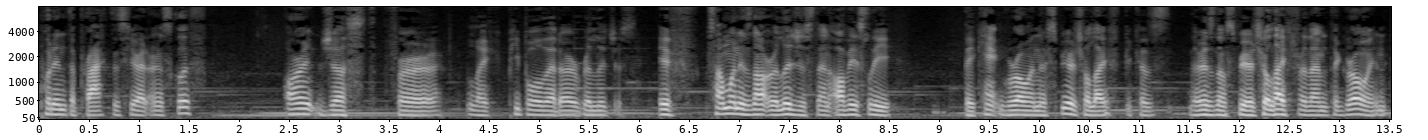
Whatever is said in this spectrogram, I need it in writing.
put into practice here at Earnscliffe aren't just for like people that are religious. If someone is not religious, then obviously they can't grow in their spiritual life because there is no spiritual life for them to grow in.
